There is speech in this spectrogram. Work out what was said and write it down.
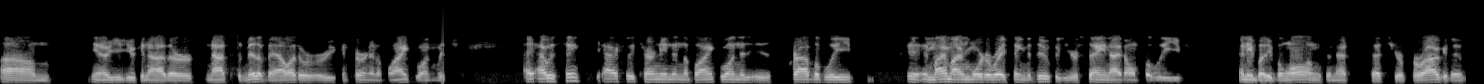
um, you know, you, you can either not submit a ballot or you can turn in a blank one. Which I, I would think actually turning in the blank one is probably, in my mind, more the right thing to do because you're saying I don't believe anybody belongs, and that's that's your prerogative.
